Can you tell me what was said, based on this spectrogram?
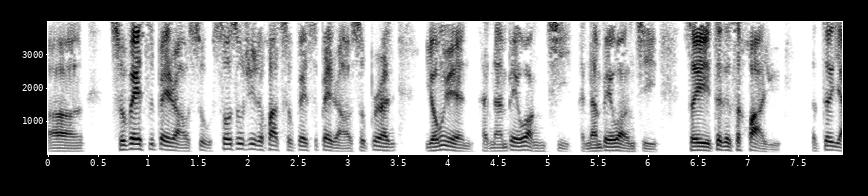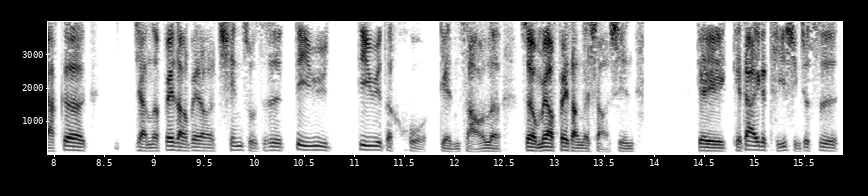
呃，除非是被饶恕，说出去的话，除非是被饶恕，不然永远很难被忘记，很难被忘记。所以这个是话语，这雅各讲的非常非常的清楚，这是地狱。地狱的火点着了，所以我们要非常的小心。给给大家一个提醒，就是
